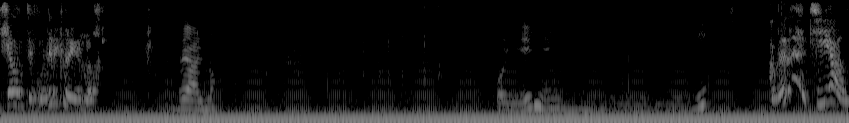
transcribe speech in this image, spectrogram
Чел, ти куди пригнув? Реально. Чел?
